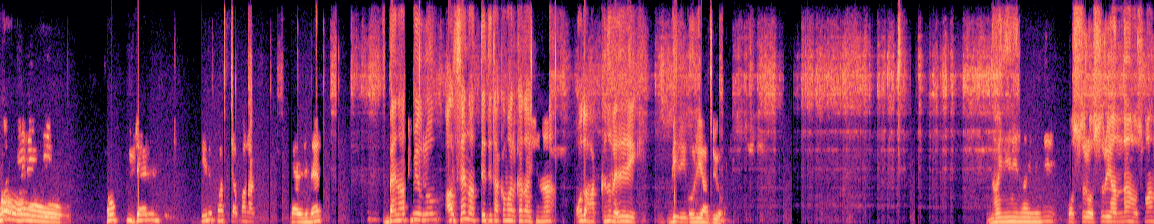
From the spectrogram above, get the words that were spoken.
Oo, çok güzel geri pas yaparak geldiler. Ben atmıyorum. Al sen at dedi takım arkadaşına. O da hakkını vererek bir golü yazıyor. Naynini naynini osur osur yandan Osman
